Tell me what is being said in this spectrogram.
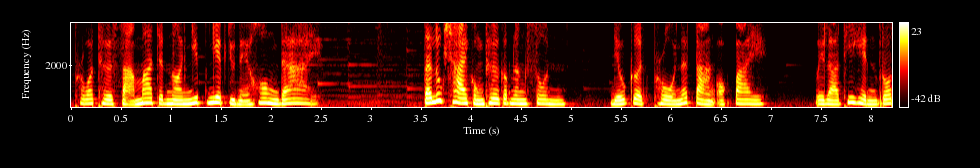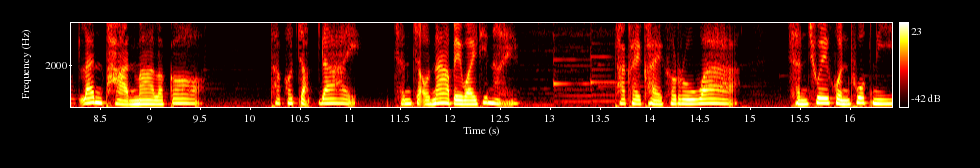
เพราะว่าเธอสามารถจะนอนเงียบ ๆ อยู่ในห้องได้ แต่ลูกชายของเธอกำลังซน เดี๋ยวเกิดโผล่หน้าต่างออกไป เวลาที่เห็นรถแล่นผ่านมาแล้วก็ ถ้าเขาจับได้ ฉันจะเอาหน้าไปไว้ที่ไหน ถ้าใครๆเขารู้ว่า ฉันช่วยคนพวกนี้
